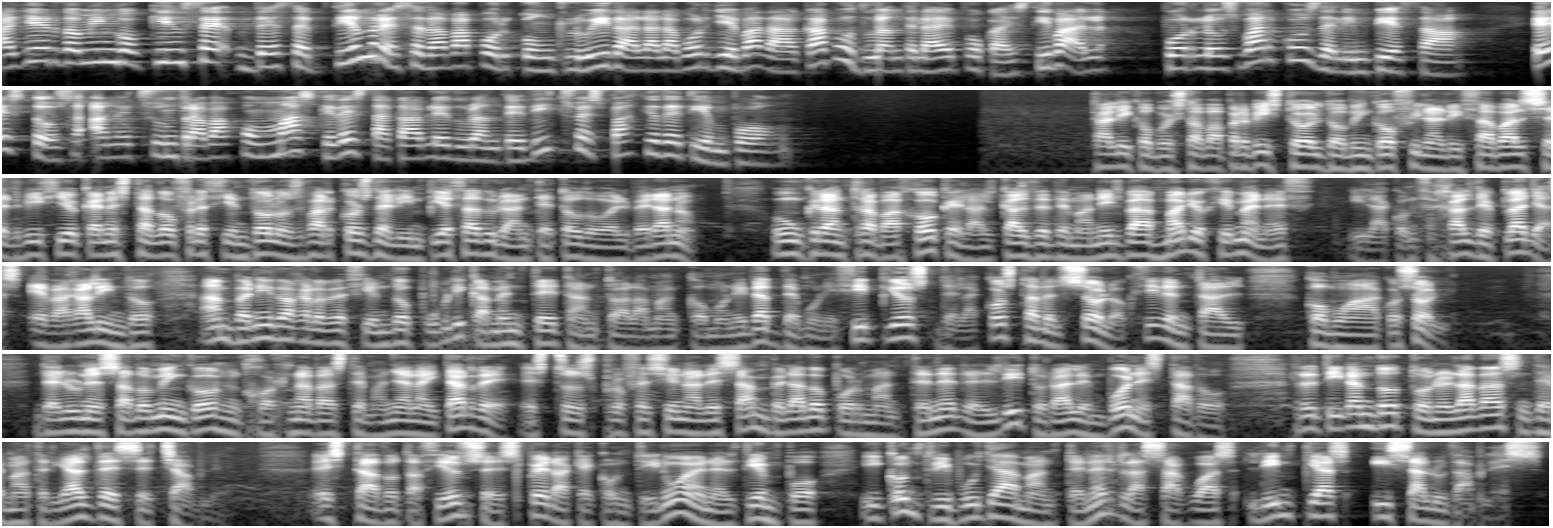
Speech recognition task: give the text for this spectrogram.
Ayer, domingo 15 de septiembre, se daba por concluida la labor llevada a cabo durante la época estival por los barcos de limpieza. Estos han hecho un trabajo más que destacable durante dicho espacio de tiempo. Tal y como estaba previsto, el domingo finalizaba el servicio que han estado ofreciendo los barcos de limpieza durante todo el verano. Un gran trabajo que el alcalde de Manilva, Mario Jiménez, y la concejal de playas, Eva Galindo, han venido agradeciendo públicamente tanto a la mancomunidad de municipios de la Costa del Sol Occidental como a Acosol. De lunes a domingo, en jornadas de mañana y tarde, estos profesionales han velado por mantener el litoral en buen estado, retirando toneladas de material desechable. Esta dotación se espera que continúe en el tiempo y contribuya a mantener las aguas limpias y saludables.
